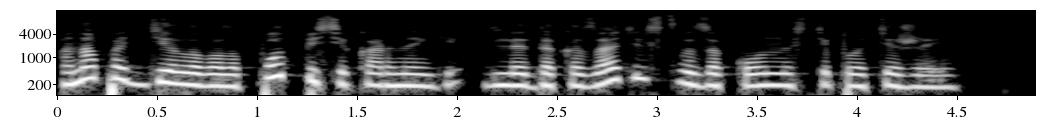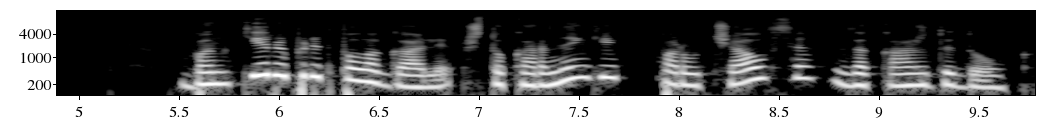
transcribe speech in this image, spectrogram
Она подделывала подписи Карнеги для доказательства законности платежей. Банкиры предполагали, что Карнеги поручался за каждый долг.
